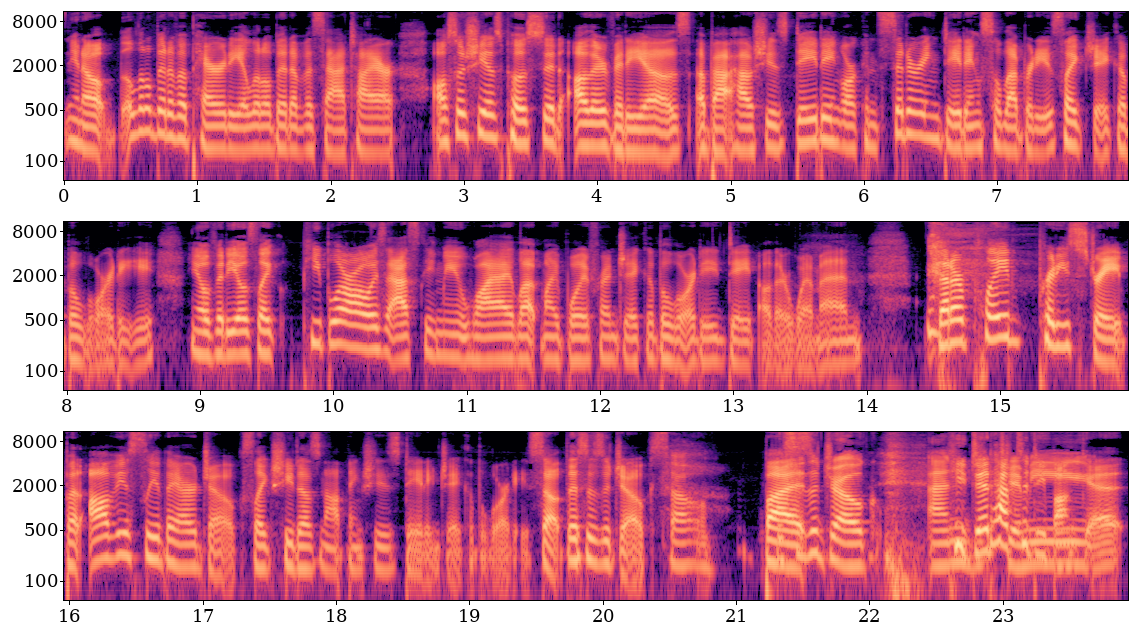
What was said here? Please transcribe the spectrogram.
you know, a little bit of a parody, a little bit of a satire. Also, she has posted other videos about how she is dating or considering dating celebrities like Jacob Elordi. You know, videos like people are always asking me why I let my boyfriend Jacob Elordi date other women that are played pretty straight, but obviously they are jokes. Like she does not think she's dating Jacob Elordi. So this is a joke. so But this is a joke and he did have Jimmy- to debunk it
